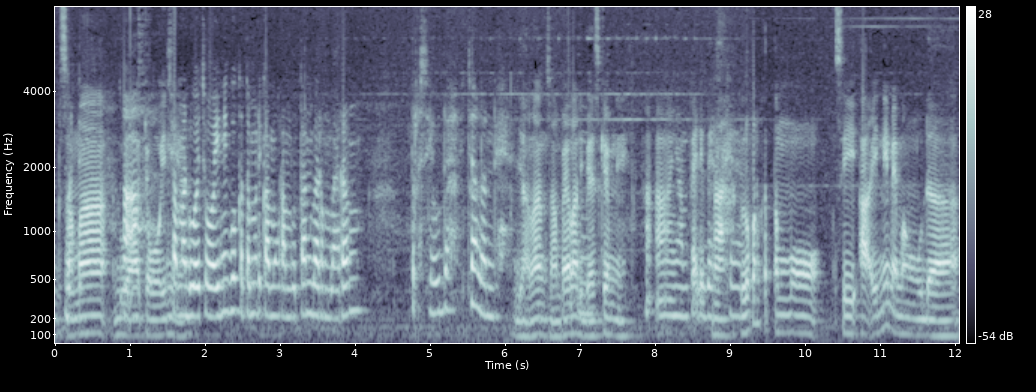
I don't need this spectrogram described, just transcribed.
Bersama dua Ah, cowok ini Sama ya? dua cowok ini gue ketemu di Kampung Rambutan bareng-bareng. Terus ya udah jalan deh. Jalan sampailah di base camp nih. Heeh, nyampe di base Nah, camp. lu kan ketemu si A ini memang udah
